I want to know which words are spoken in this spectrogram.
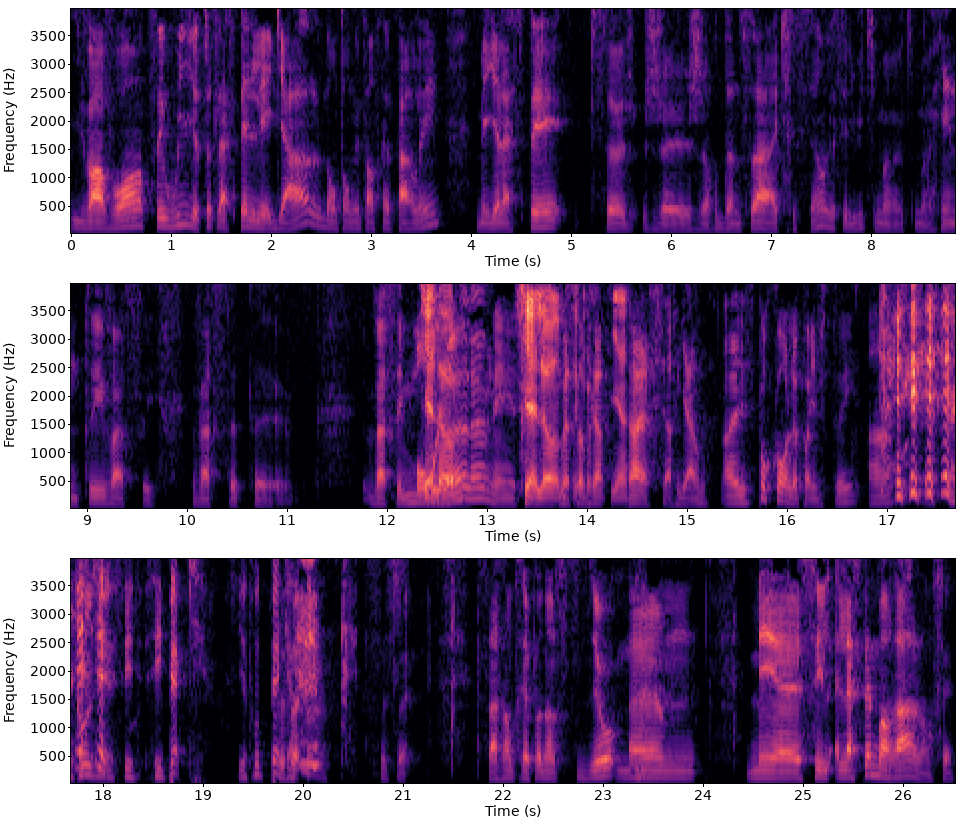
il va avoir, tu sais, oui, il y a tout l'aspect légal dont on est en train de parler, mais il y a l'aspect, puis ça, je, je redonne ça à Christian, là, c'est lui qui m'a qui m'a hinté vers ces, vers cette, euh, vers ces Quel mots-là, homme. là, mais je- Quel je homme, ce ça vraiment- Christian. Ouais, ça, regarde. Ouais, pourquoi on l'a pas invité, hein? C'est à cause, de- c'est c'est PEC. Il y a trop de PEC C'est à ça. faire. C'est ça. Ça rentrait pas dans le studio. Euh, mais euh, c'est l'aspect moral, en fait.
